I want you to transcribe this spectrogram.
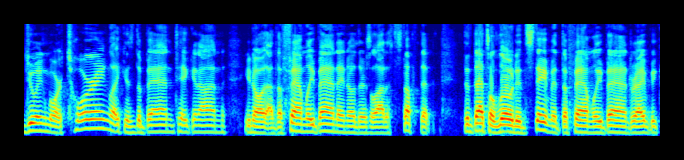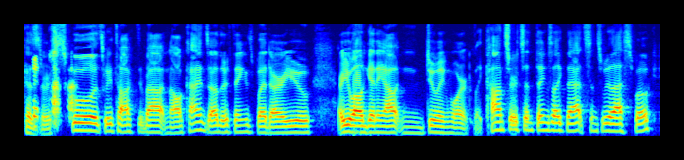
doing more touring? Like, is the band taking on, you know, the family band? I know there's a lot of stuff that, that that's a loaded statement, the family band, right? Because there's school, as we talked about, and all kinds of other things. But are you, are you all getting out and doing more like concerts and things like that since we last spoke?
